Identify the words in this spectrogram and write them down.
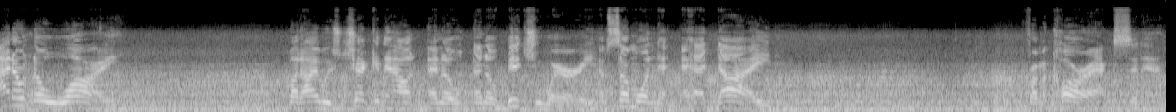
I don't know why, but I was checking out an, an obituary of someone that had died from a car accident.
